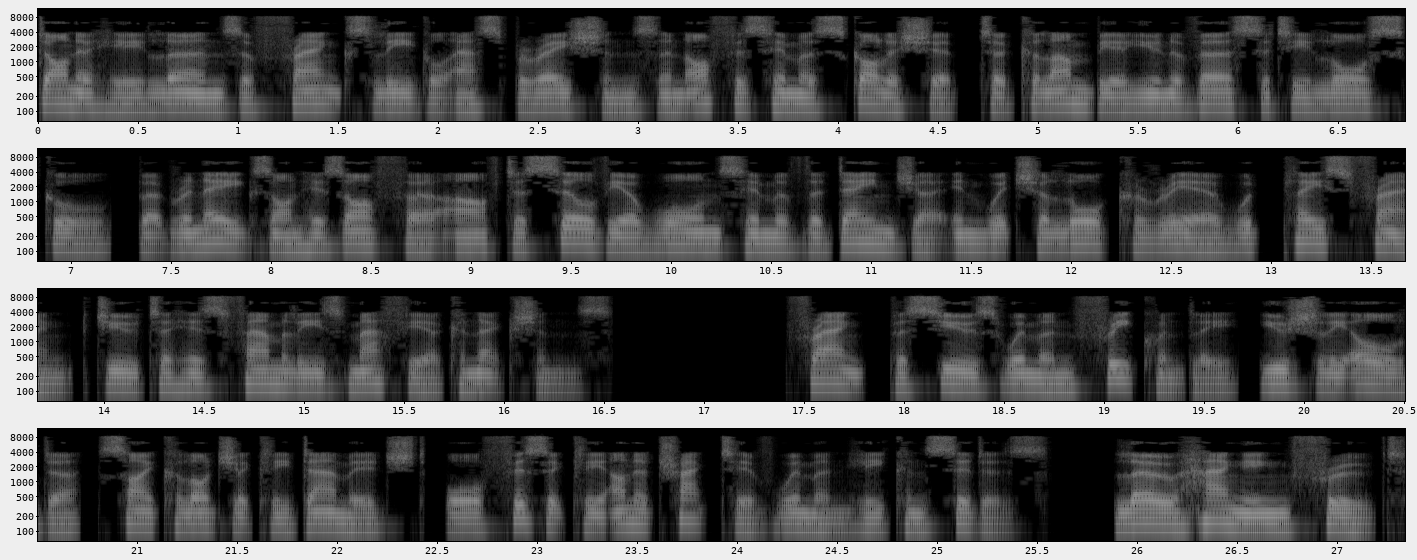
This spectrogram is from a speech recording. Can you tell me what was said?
Donaghy learns of Frank's legal aspirations and offers him a scholarship to Columbia University Law School, but reneges on his offer after Sylvia warns him of the danger in which a law career would place Frank due to his family's mafia connections. Frank pursues women frequently, usually older, psychologically damaged, or physically unattractive women he considers low-hanging fruit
